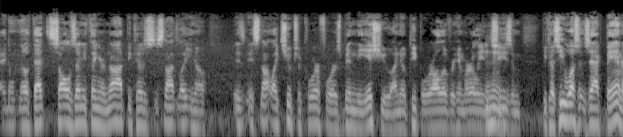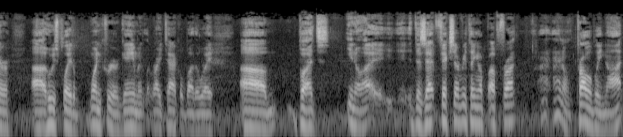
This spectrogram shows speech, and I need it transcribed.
I don't know if that solves anything or not because it's not like you know it's, not like Chuks Okorafor has been the issue. I know people were all over him early in the mm-hmm. season because he wasn't Zach Banner uh, who's played a, one career game at right tackle, by the way. Um, but you know, I, does that fix everything up up front? I, I don't. Probably not.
